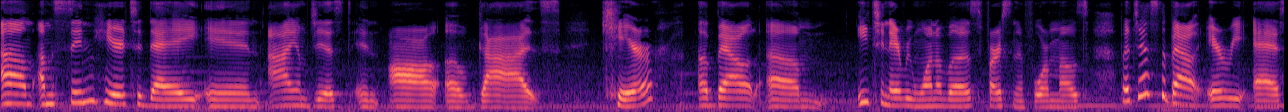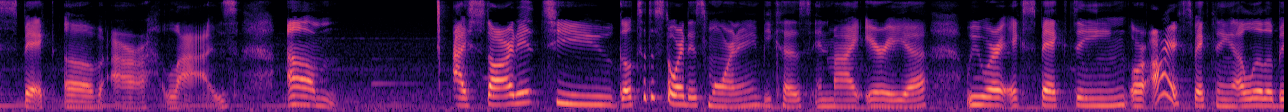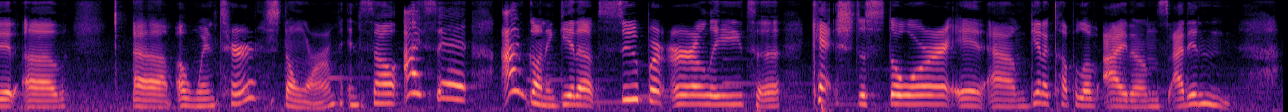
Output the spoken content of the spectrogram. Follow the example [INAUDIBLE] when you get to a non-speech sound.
Um, I'm sitting here today and I am just in awe of God's care about um, each and every one of us, first and foremost, but just about every aspect of our lives. Um, I started to go to the store this morning because in my area we were expecting or are expecting a little bit of um, a winter storm. And so I said, I'm going to get up super early to catch the store and um, get a couple of items. I didn't.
